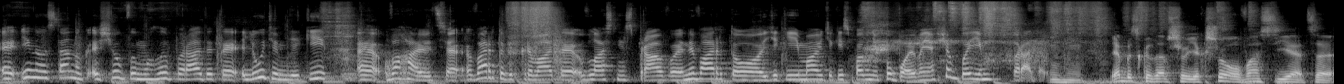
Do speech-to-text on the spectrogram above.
Е, І наостанок, що б ви могли порадити людям, які е, вагаються, варто відкривати власні справи, не варто, які мають якісь певні побоювання, що б ви їм порадили? Мгм. Я би сказав, що якщо у вас є це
